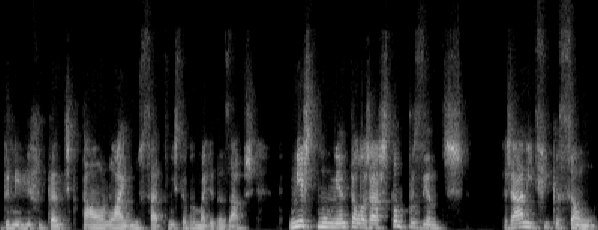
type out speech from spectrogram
de nidificantes que está online no site Lista Vermelha das Aves, Neste momento, elas já estão presentes, já há nidificação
